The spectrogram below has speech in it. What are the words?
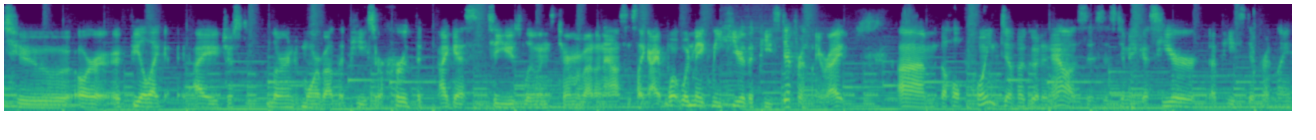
to or feel like I just learned more about the piece or heard the I guess to use Lewin's term about analysis like I, what would make me hear the piece differently right? Um, the whole point of a good analysis is to make us hear a piece differently.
